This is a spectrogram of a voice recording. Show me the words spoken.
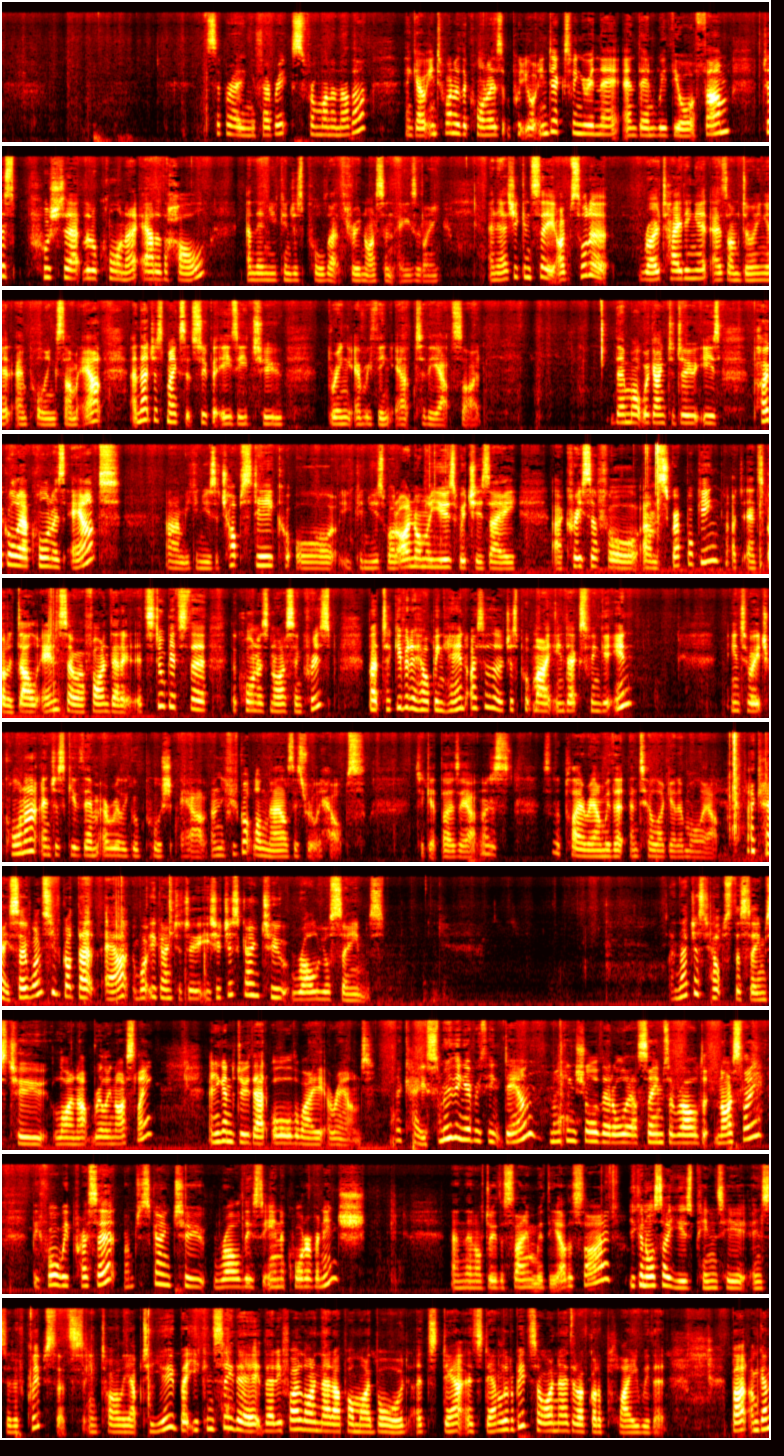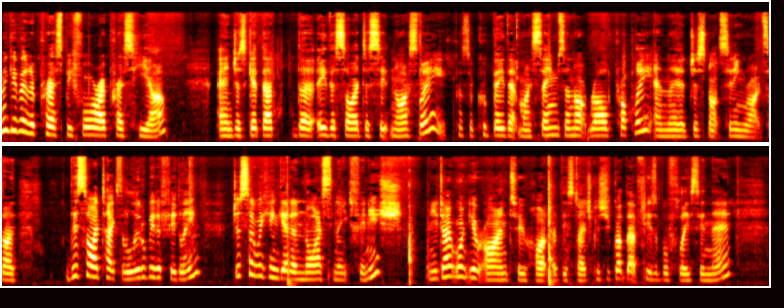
separating your fabrics from one another and go into one of the corners and put your index finger in there and then with your thumb just push that little corner out of the hole and then you can just pull that through nice and easily. And as you can see, I'm sort of rotating it as I'm doing it and pulling some out and that just makes it super easy to bring everything out to the outside. Then what we're going to do is poke all our corners out. Um, you can use a chopstick or you can use what I normally use which is a, a creaser for um, scrapbooking and it's got a dull end so I find that it, it still gets the, the corners nice and crisp but to give it a helping hand I sort of just put my index finger in into each corner and just give them a really good push out. And if you've got long nails, this really helps to get those out. And I just sort of play around with it until I get them all out. Okay, so once you've got that out, what you're going to do is you're just going to roll your seams. And that just helps the seams to line up really nicely. And you're going to do that all the way around. Okay, smoothing everything down, making sure that all our seams are rolled nicely. Before we press it, I'm just going to roll this in a quarter of an inch and then I'll do the same with the other side. You can also use pins here instead of clips, that's entirely up to you, but you can see there that if I line that up on my board, it's down, it's down a little bit, so I know that I've got to play with it. But I'm going to give it a press before I press here and just get that the either side to sit nicely because it could be that my seams are not rolled properly and they're just not sitting right. So this side takes a little bit of fiddling just so we can get a nice neat finish. And you don't want your iron too hot at this stage because you've got that fusible fleece in there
